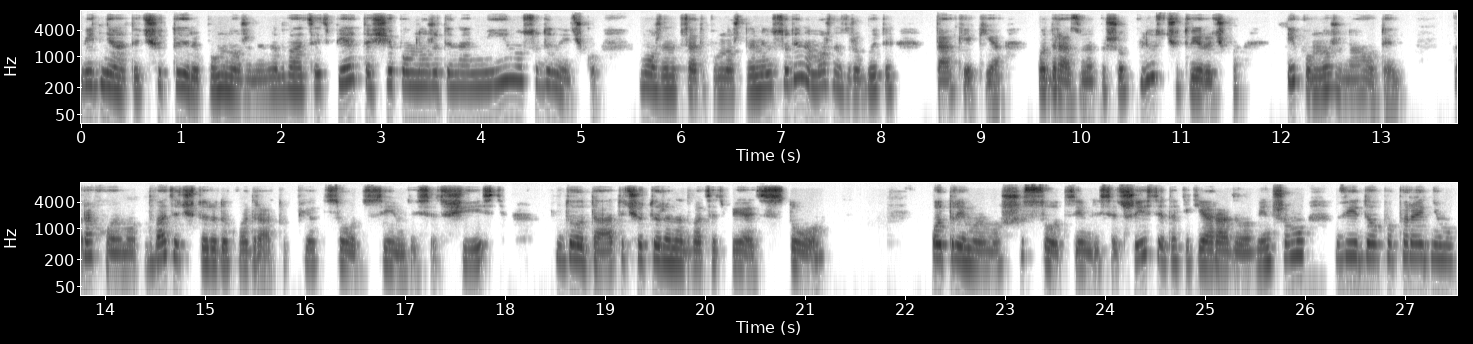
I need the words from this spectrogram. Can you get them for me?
відняти 4 помножене на 25 та ще помножити на мінус одиничку. Можна написати помножити на мінус 1, а можна зробити так, як я. Одразу напишу плюс четвірочка і помножу на 1. Рахуємо 24 до квадрату 576, додати 4 на 25 – 100, отримуємо 676, і так як я радила в іншому відео попередньому,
